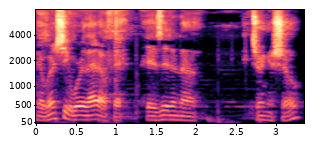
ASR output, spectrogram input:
Yeah, when she wear that outfit? Is it in a during a show?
